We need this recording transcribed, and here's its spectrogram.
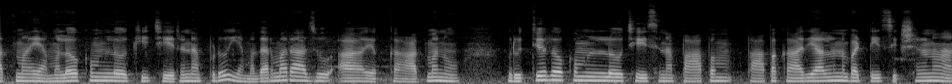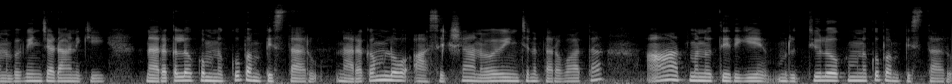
ఆత్మ యమలోకంలోకి చేరినప్పుడు యమధర్మరాజు ఆ యొక్క ఆత్మను మృత్యులోకంలో చేసిన పాపం పాపకార్యాలను బట్టి శిక్షను అనుభవించడానికి నరకలోకమునకు పంపిస్తారు. నరకంలో ఆ శిక్ష అనుభవించిన తర్వాత ఆ ఆత్మను తిరిగి మృత్యులోకమునకు పంపిస్తారు.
